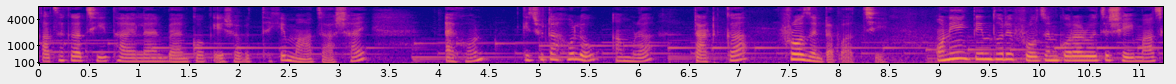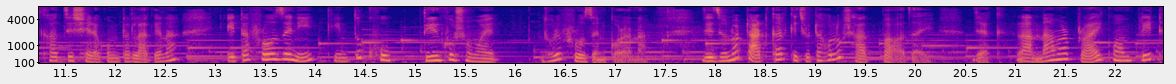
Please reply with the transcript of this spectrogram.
কাছাকাছি থাইল্যান্ড, ব্যাংকক এসবের থেকে মাছ আসায় এখন কিছুটা হলেও আমরা টাটকা ফ্রোজেনটা পাচ্ছি। অনেক দিন ধরে ফ্রোজেন করা রয়েছে, সেই মাছ খাচ্ছি, সেরকমটা লাগে না। এটা ফ্রোজেনই কিন্তু খুব দীর্ঘ সময় ধরে ফ্রোজেন করা না। যে জন্য টাটকার কিছুটা হলেও স্বাদ পাওয়া যায়। যাক, রান্না আমার প্রায় কমপ্লিট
